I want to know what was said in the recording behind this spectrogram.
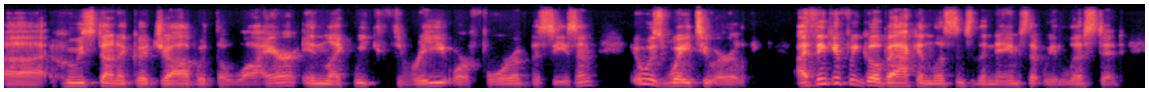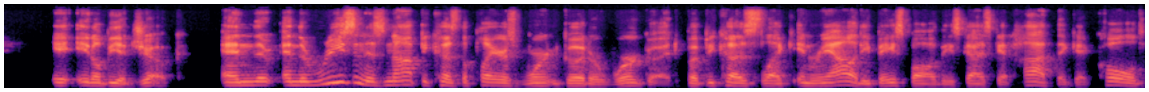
uh, who's done a good job with the wire in like week three or four of the season. It was way too early. I think if we go back and listen to the names that we listed, it, it'll be a joke. And the and the reason is not because the players weren't good or were good, but because like in reality, baseball, these guys get hot, they get cold.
